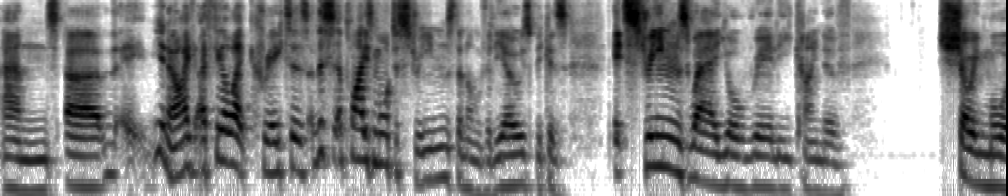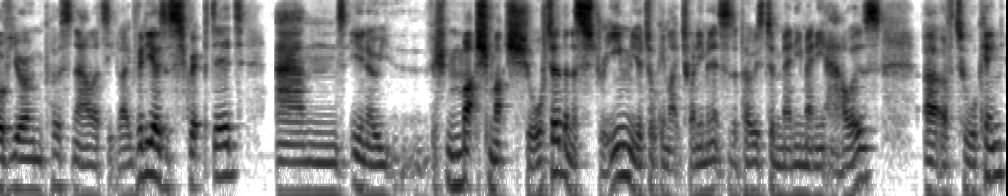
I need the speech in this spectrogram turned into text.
And, uh, you know, I, I feel like creators, this applies more to streams than on videos because it's streams where you're really kind of showing more of your own personality. Like videos are scripted and you know much much shorter than a stream. You're talking like 20 minutes as opposed to many many hours uh, of talking.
